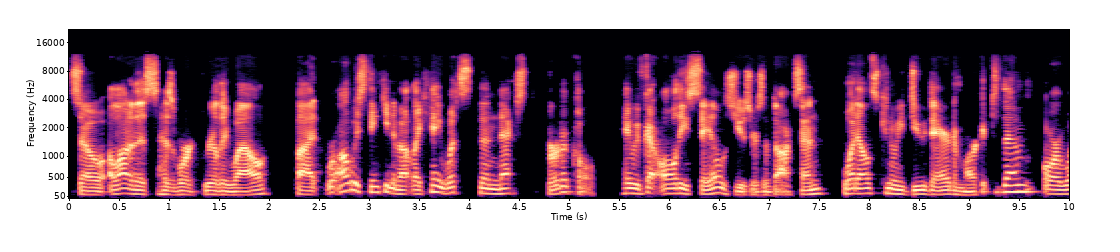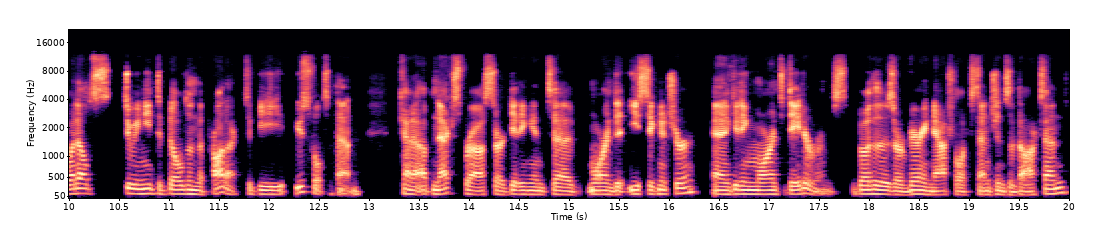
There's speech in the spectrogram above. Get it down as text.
So a lot of this has worked really well. But we're always thinking about like, hey, what's the next vertical? Hey, we've got all these sales users of DocSend. What else can we do there to market to them? Or what else do we need to build in the product to be useful to them? Kind of up next for us are getting into more into e-signature and getting more into data rooms. Both of those are very natural extensions of DocSend,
